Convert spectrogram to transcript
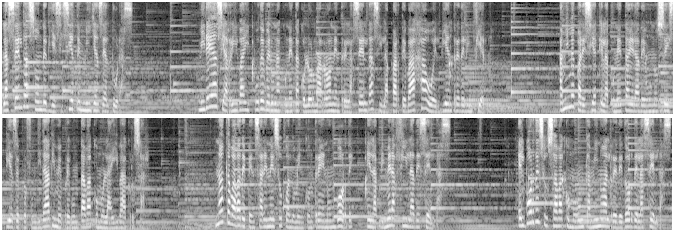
Las celdas son de 17 millas de alturas. Miré hacia arriba y pude ver una cuneta color marrón entre las celdas y la parte baja o el vientre del infierno. A mí me parecía que la cuneta era de unos seis pies de profundidad y me preguntaba cómo la iba a cruzar. No acababa de pensar en eso cuando me encontré en un borde, en la primera fila de celdas. El borde se usaba como un camino alrededor de las celdas,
